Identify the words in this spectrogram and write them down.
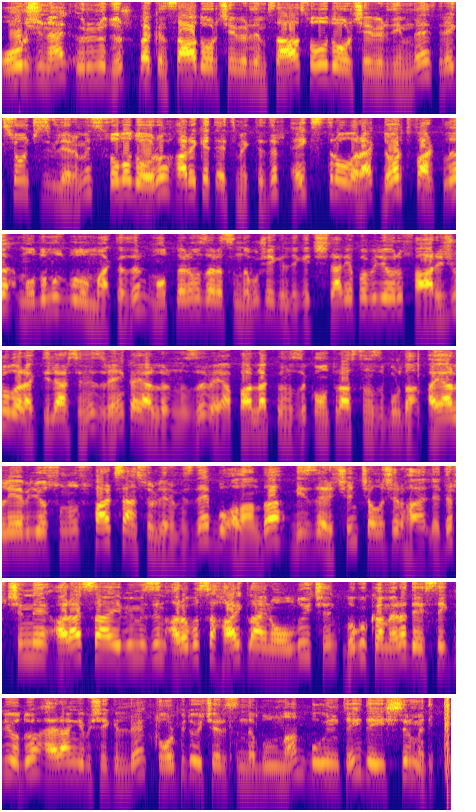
orijinal ürünüdür. Bakın sağa doğru çevirdim sağa, sola doğru çevirdiğimde direksiyon çizgilerimiz sola doğru hareket etmektedir. Ekstra olarak 4 farklı modumuz bulunmaktadır. Modlarımız arasında bu şekilde geçişler yapabiliyoruz. Harici olarak dilerseniz renk ayarlarınızı veya parlaklığınızı, kontrastınızı buradan ayarlayabiliyorsunuz. Park sensörlerimiz de bu alanda bizler için çalışır haldedir. Şimdi araç sahibimizin arabası Highline olduğu için logo kamera destekliyordu. Herhangi bir şekilde torpido içerisinde bulunan bu üniteyi değiştirmedik.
